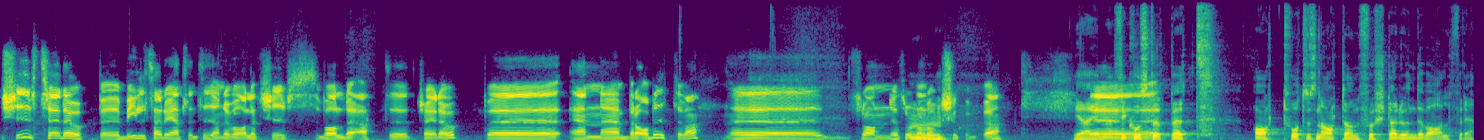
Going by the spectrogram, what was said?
Chiefs tradade upp. Eh, Bills hade egentligen tionde valet. Chiefs valde att eh, trada upp eh, en bra bit va? Från, jag tror de Mm. låg 27 va? Ja, jag fick hosta upp ett art- 2018 första rundeval för det.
